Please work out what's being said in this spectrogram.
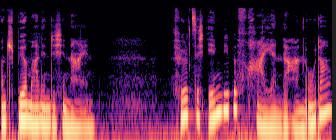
und spür mal in dich hinein. Fühlt sich irgendwie befreiender an, oder?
